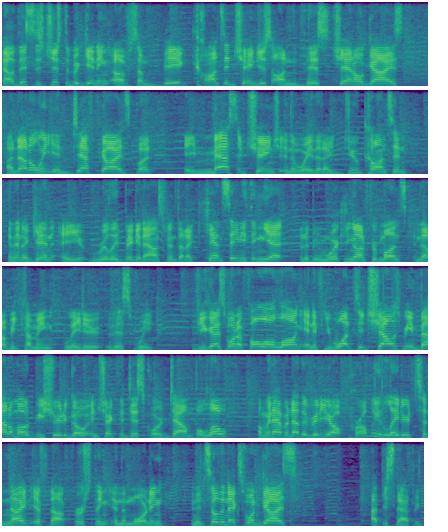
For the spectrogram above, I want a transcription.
Now, this is just the beginning of some big content changes on this channel, guys. Uh, not only in def guides, but a massive change in the way that I do content. And then again, a really big announcement that I can't say anything yet, but I've been working on for months, and that'll be coming later this week. If you guys want to follow along and if you want to challenge me in battle mode, be sure to go and check the Discord down below. I'm going to have another video out probably later tonight, if not first thing in the morning. And until the next one, guys, happy snapping.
